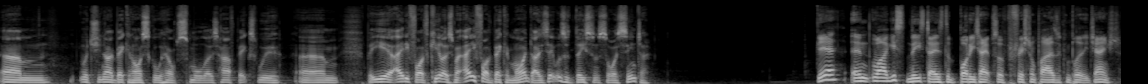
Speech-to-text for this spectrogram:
Um, which you know back in high school how small those halfbacks were. Um, but yeah, 85 kilos, mate. 85 back in my days, that was a decent sized centre. Yeah, and well, I guess these days the body types of professional players have completely changed.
